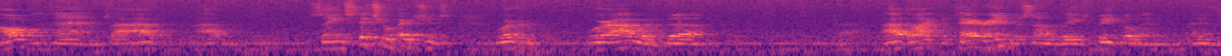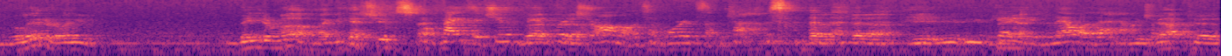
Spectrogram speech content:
oftentimes, I've, I've seen situations where, where I would, uh, I'd like to tear into some of these people and, and literally beat them up, I guess you'd say. Well, face it, you But, feel pretty uh, strong on some words sometimes. But, uh, you, you, you can't, you mellow that out. you've got to,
